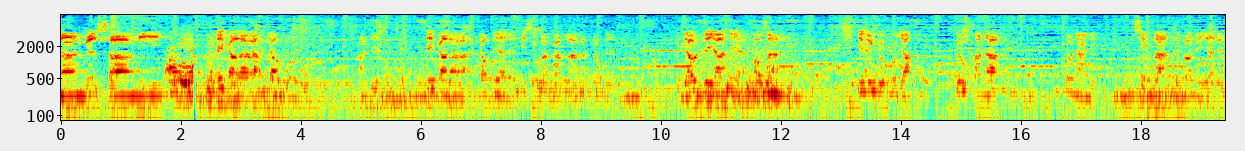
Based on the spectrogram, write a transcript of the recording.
ဏံဂစ္ဆာမိသိက္ခာလကအကြောင်းခံရသိက္ခာလကအကြောင်းတရားတဲ့ဣစုဝံကလာကအကြောင်းတရားအကြောင်းတရားနဲ့အပေါင်းစားကျေစုပြုမှုကြောင့်ဒုက္ခန္တာဒုနာနေရှင်သာဖြစ်သွားနေရတဲ့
